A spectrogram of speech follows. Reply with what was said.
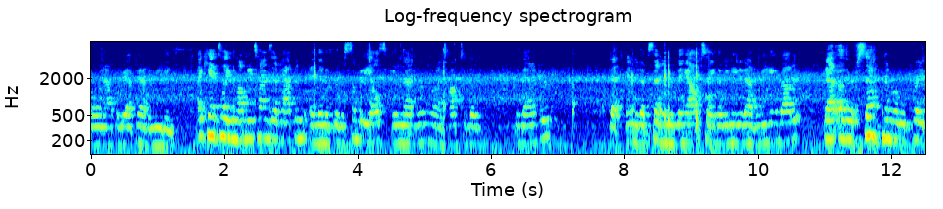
going out that we have to have a meeting. I can't tell you how many times that happened. And then if there was somebody else in that room when I talked to the, the manager that ended up sending the thing out saying that we needed to have a meeting about it, that other staff member would break.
